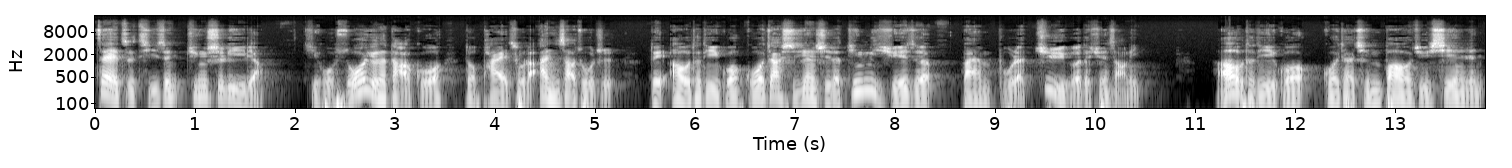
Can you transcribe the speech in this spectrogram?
再次提升军事力量，几乎所有的大国都派出了暗杀组织，对奥特帝国国家实验室的丁力学者颁布了巨额的悬赏令。奥特帝国国家情报局线人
